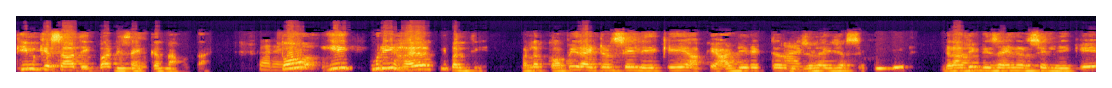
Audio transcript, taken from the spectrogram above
टीम के साथ एक बार डिज़ाइन करना होता है। तो ये पूरी हायर की बनती है। मतलब कॉपी राइटर से लेके आपके आर्ट डायरेक्टर विजुअलाइजर से लेके ग्राफिक डिज़ाइनर से लेके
